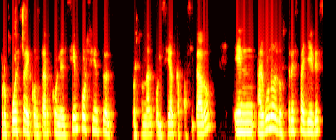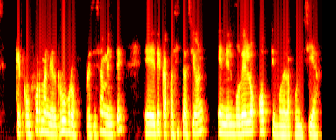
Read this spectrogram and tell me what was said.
propuesta de contar con el 100% del personal policial capacitado en alguno de los tres talleres que conforman el rubro precisamente eh, de capacitación en el modelo óptimo de la policía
